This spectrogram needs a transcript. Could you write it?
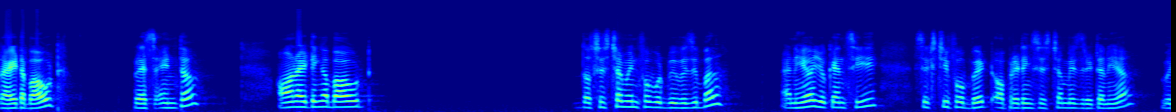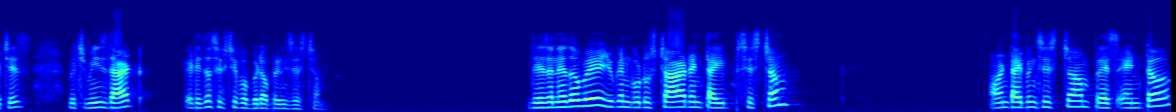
write about, press enter. On writing about, the system info would be visible and here you can see 64-bit operating system is written here which is which means that it is a 64-bit operating system. There is another way you can go to start and type system. On typing system, press enter.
